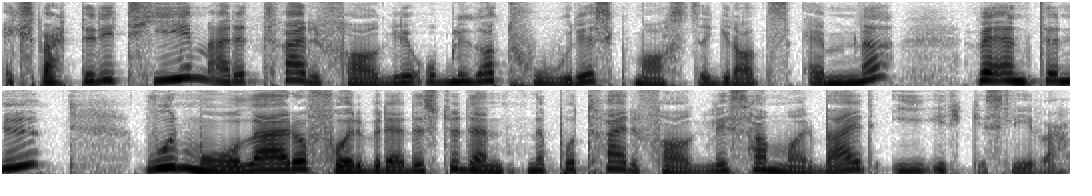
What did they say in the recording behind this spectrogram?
Eksperter i team er et tverrfaglig obligatorisk mastergradsemne ved NTNU, hvor målet er å forberede studentene på tverrfaglig samarbeid i yrkeslivet.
